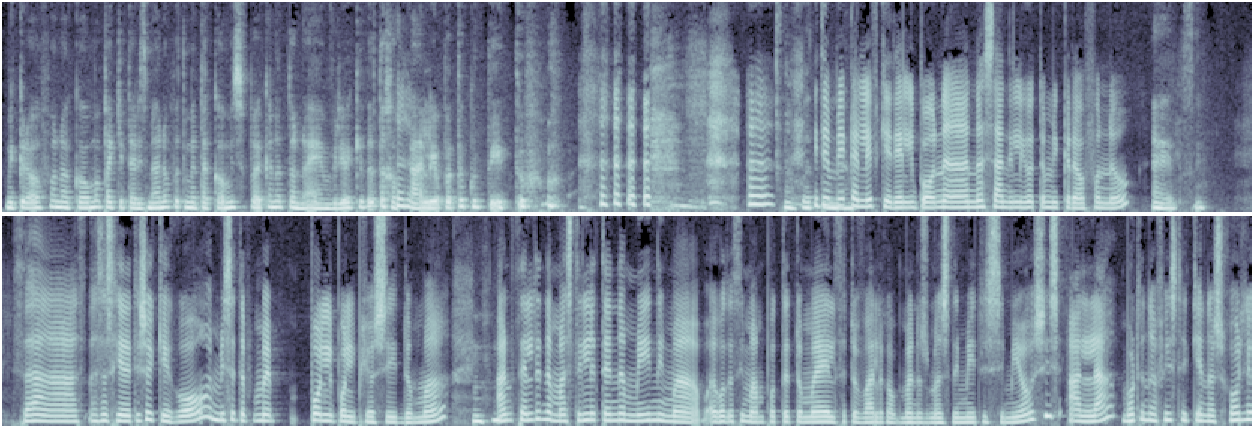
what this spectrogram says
μικρόφωνο ακόμα πακεταρισμένο από τη μετακόμιση που έκανα τον Νοέμβριο και δεν το είχα βγάλει από το κουτί του. Ήταν μια καλή ευκαιρία λοιπόν να ανασάνει λίγο το μικρόφωνο. Έτσι. Θα, θα σας χαιρετήσω κι εγώ. Εμείς θα τα πούμε πολύ πολύ πιο συντομα Αν θέλετε να μας στείλετε ένα μήνυμα, εγώ δεν θυμάμαι ποτέ το mail, θα το βάλω αγαπημένος μας Δημήτρης σημειώσεις, αλλά μπορείτε να αφήσετε και ένα σχόλιο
